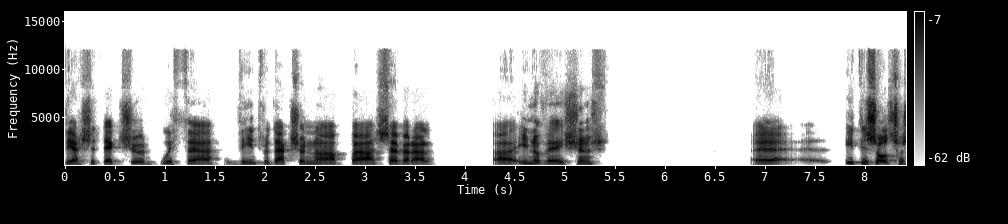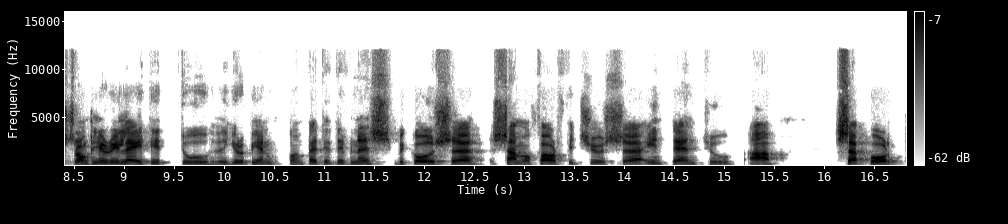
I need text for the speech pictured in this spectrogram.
the architecture with the introduction of several Uh, innovations. Uh, it is also strongly related to the European competitiveness because uh, some of our features intend to support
